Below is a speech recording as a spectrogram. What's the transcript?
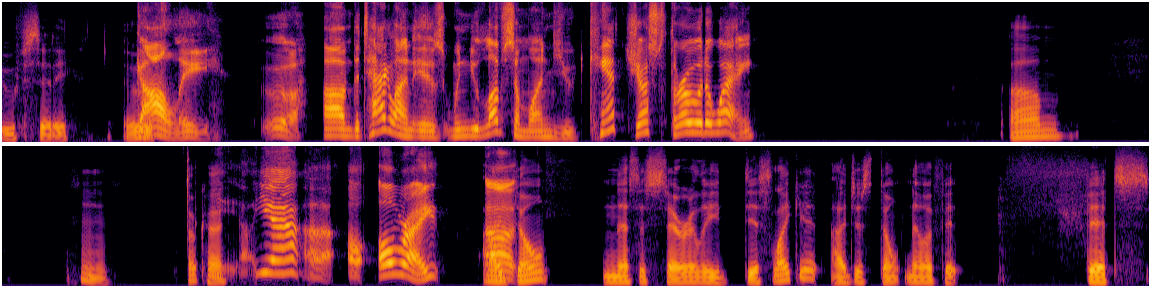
Oof City. Oof. Golly. Ugh. Um, the tagline is when you love someone, you can't just throw it away. Um. Hmm. Okay. Yeah. Uh, all- all right. I Uh, don't necessarily dislike it. I just don't know if it fits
